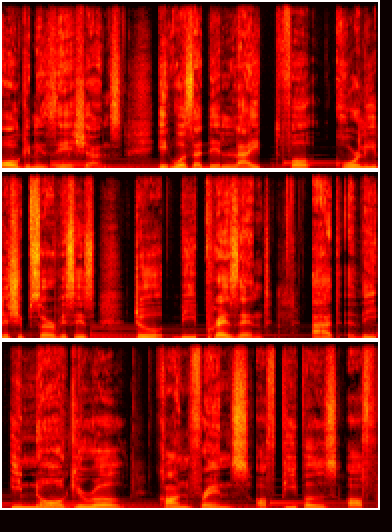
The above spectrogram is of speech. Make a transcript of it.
organizations. It was a delight for core leadership services to be present at the inaugural conference of peoples of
